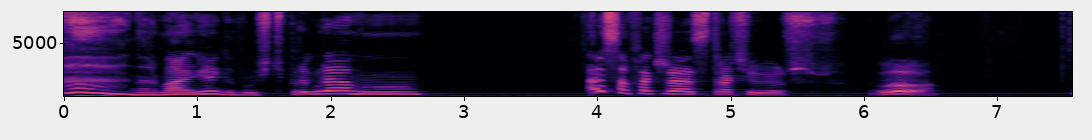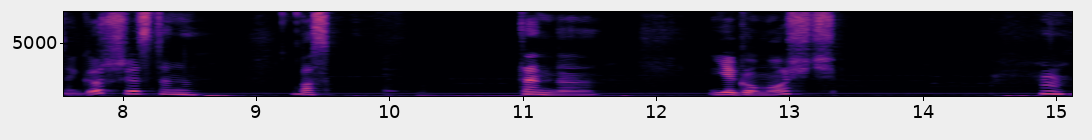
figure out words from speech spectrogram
Normalnie gwóźdź programu. Ale sam fakt, że stracił już. Wow. Najgorszy jest ten bas. Ten e, jegomość. Hmm.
